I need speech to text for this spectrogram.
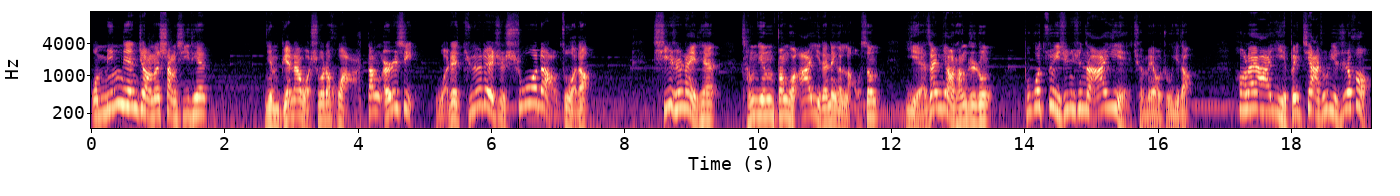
我明天就让他上西天。你们别拿我说的话当儿戏，我这绝对是说到做到。”其实那天曾经帮过阿义的那个老僧。也在庙堂之中，不过醉醺醺的阿义却没有注意到。后来阿义被嫁出去之后，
